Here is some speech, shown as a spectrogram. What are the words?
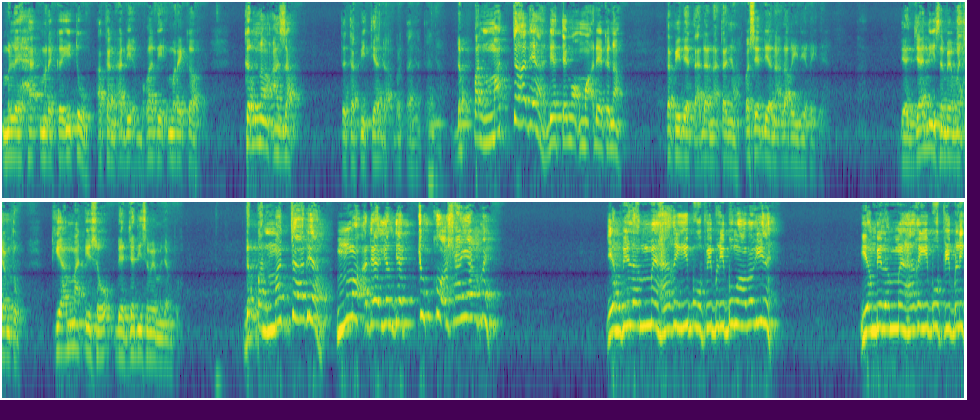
melihat mereka itu akan adik-beradik mereka kena azab tetapi tiada bertanya-tanya. Depan mata dia dia tengok mak dia kena tapi dia tak ada nak tanya pasal dia nak lari diri dia. Dia jadi sampai macam tu. Kiamat esok, dia jadi sampai macam tu. Depan mata dia, mak dia yang dia cukup sayang ni. Yang bila mai hari ibu pergi beli bunga bagi ni. Yang bila mai hari ibu pergi beli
